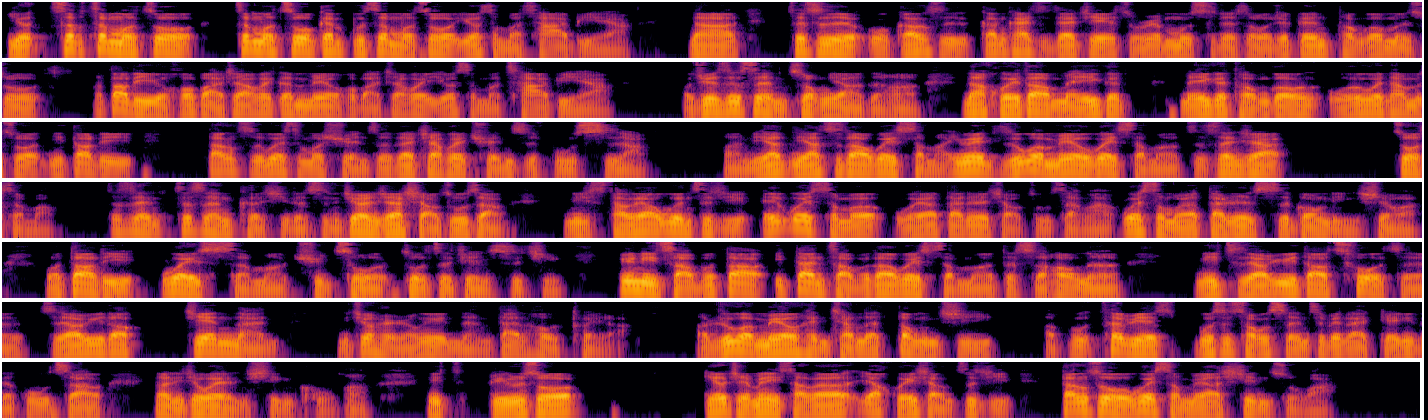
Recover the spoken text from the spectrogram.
有这这么做，这么做跟不这么做有什么差别啊？那这是我当时刚开始在接主任牧师的时候，我就跟同工们说，那到底有火把教会跟没有火把教会有什么差别啊？我觉得这是很重要的哈。那回到每一个每一个同工，我会问他们说，你到底当时为什么选择在教会全职服侍啊？啊，你要你要知道为什么？因为如果没有为什么，只剩下做什么。这是很这是很可惜的事情，就像你像小组长，你常常要问自己，诶，为什么我要担任小组长啊？为什么要担任施工领袖啊？我到底为什么去做做这件事情？因为你找不到，一旦找不到为什么的时候呢，你只要遇到挫折，只要遇到艰难，你就很容易冷淡后退了啊！如果没有很强的动机啊，不，特别不是从神这边来给你的呼召，那你就会很辛苦哈。你比如说，有姐妹，你常常要回想自己，当初我为什么要信主啊？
